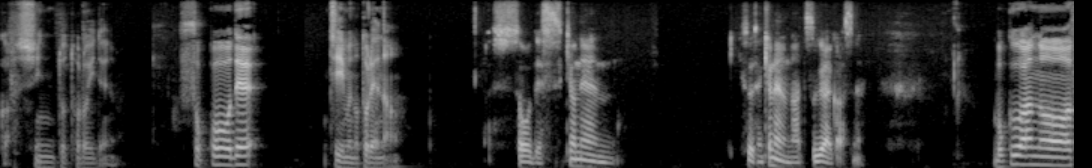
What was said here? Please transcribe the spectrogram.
か、シントトロイデン。そこで、チームのトレーナそうです。去年、そうですね。去年の夏ぐらいからですね。ー。僕はあの、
